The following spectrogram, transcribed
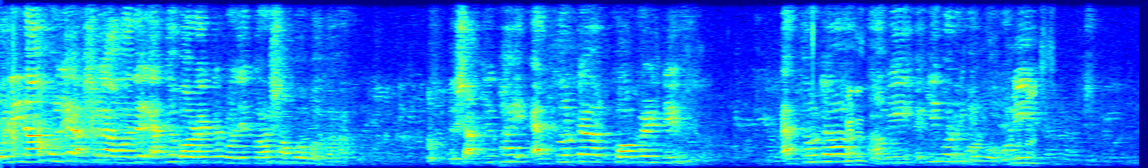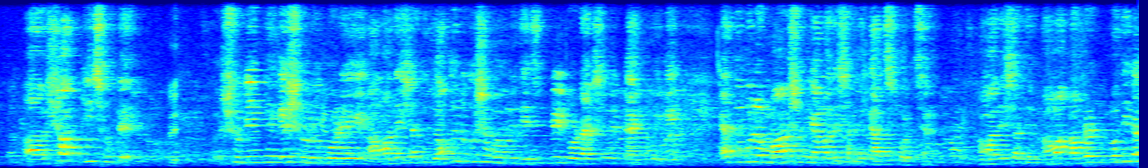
উনি না হলে আসলে আমাদের এত বড় একটা প্রজেক্ট করা সম্ভব হতো না। তো শাকিব ভাই এতটা কোঅপারেটিভ এতটা আমি কি করে বলব উনি সব কিছুতে শুটিং থেকে শুরু করে আমাদের সাথে যতটুকু সময় উনি দিয়েছেন প্রি প্রোডাকশনের টাইম থেকে এতগুলো মাস উনি আমাদের সাথে কাজ করছেন। আমাদের সাথে আমরা প্রতিটা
